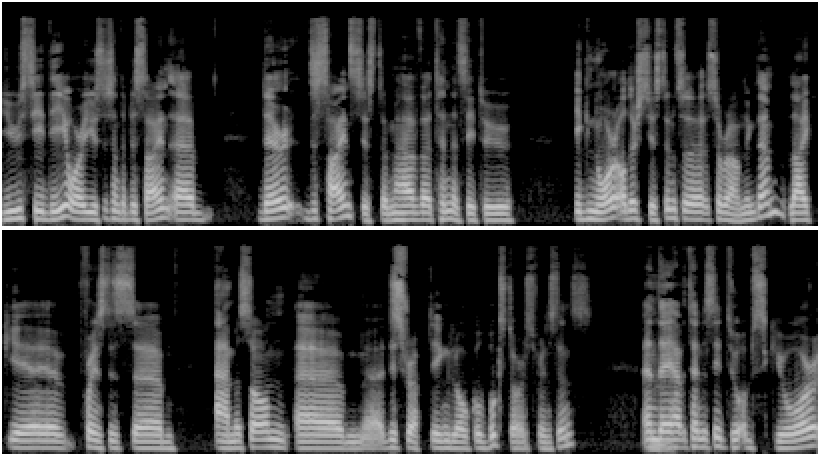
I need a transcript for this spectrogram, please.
UCD or user centered design, their design system have a tendency to ignore other systems uh, surrounding them, like, uh, for instance, um, Amazon um, uh, disrupting local bookstores, for instance. And mm. they mm-hmm. have a tendency to obscure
